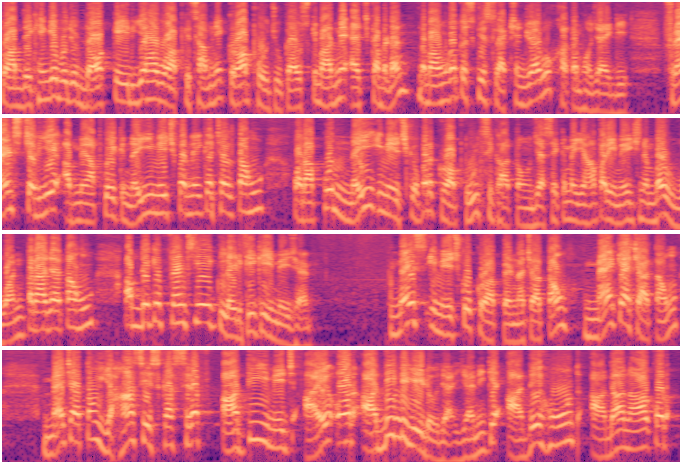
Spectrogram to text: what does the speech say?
तो आप देखेंगे वो जो डॉग का एरिया है, वो आपके सामने क्रॉप हो चुका है। उसके बाद में एच का बटन दबाऊँगा तो इसकी सिलेक्शन जो है वो खत्म हो जाएगी। फ्रेंड्स चलिए, अब मैं आपको एक नई इमेज पर लेकर चलता हूँ और आपको नई इमेज के ऊपर क्रॉप टूल सिखाता हूँ। जैसे कि मैं यहाँ पर इमेज नंबर वन पर आ जाता हूँ। अब देखिए फ्रेंड्स ये एक लड़की की इमेज है। मैं इस इमेज को क्रॉप करना चाहता हूँ। मैं क्या चाहता हूँ? मैं चाहता हूँ यहाँ से इसका सिर्फ़ आधी इमेज आए और आधी डिलीट हो जाए। यानी कि आधे होंठ, आधा नाक और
